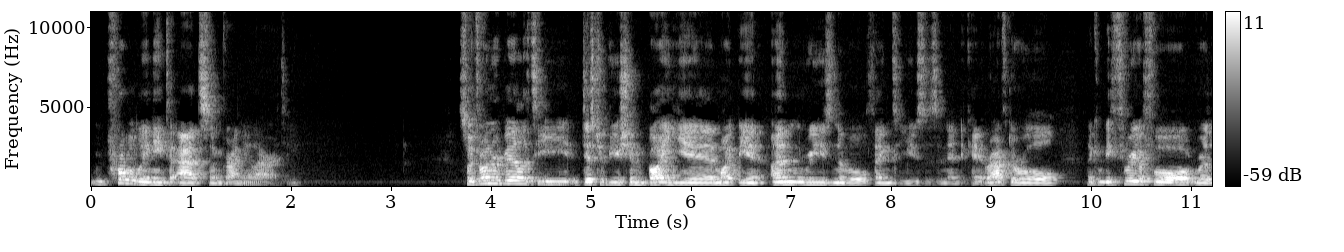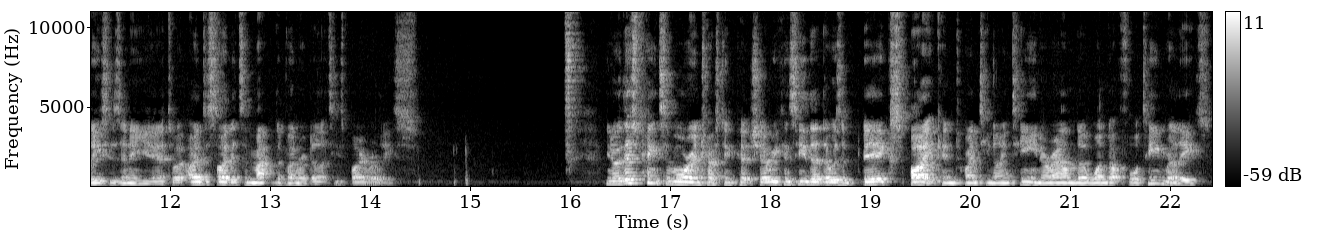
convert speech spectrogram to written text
We probably need to add some granularity. So vulnerability distribution by year might be an unreasonable thing to use as an indicator. After all, there can be three or four releases in a year. So I decided to map the vulnerabilities by release. You know, this paints a more interesting picture. We can see that there was a big spike in 2019 around the 1.14 release,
